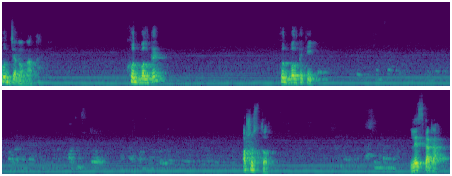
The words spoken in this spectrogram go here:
খুদ যেন না থাকে। খুদ বলতে? খুদ বলতে কি? অসুস্থ। লেস কাটা।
